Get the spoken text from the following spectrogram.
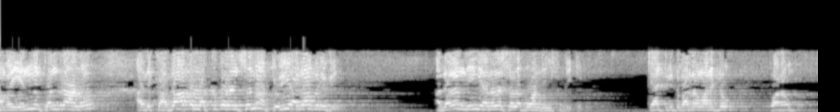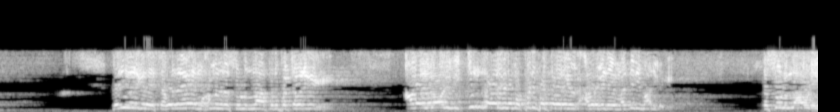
அவன் என்ன பண்றானோ அதுக்கு அதாபல் அக்பர் சொன்னா பெரிய அதாபு இருக்கு. அதெல்லாம் நீங்க அதெல்லாம் சொல்ல போவான் நீங்க சொல்லிட்டு கேட்டுக்கிட்டு வர்றவன் வரட்டும் வரவும் பெரியவர்களே சகோதரே முகமது ரசூலுல்லா அப்படிப்பட்டவர்கள். அவர்களோடு நிற்கின்றவர்களும் அப்படிப்பட்டவர்கள். அவர்களுடைய மதிரிமார்கள். ரசூலுல்லாவுடைய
